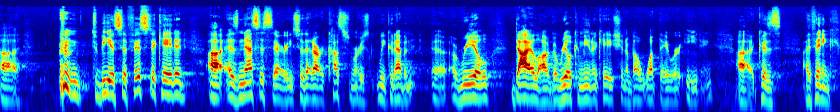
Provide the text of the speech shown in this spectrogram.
uh, to be as sophisticated uh, as necessary so that our customers, we could have an, a real dialogue, a real communication about what they were eating because uh, I think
